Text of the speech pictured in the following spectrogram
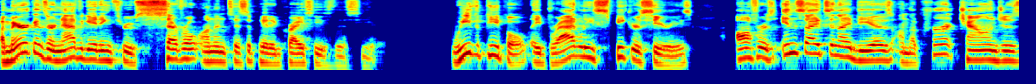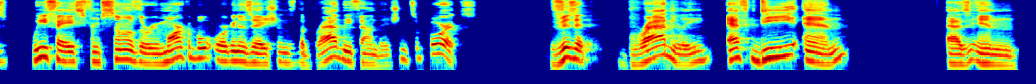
Americans are navigating through several unanticipated crises this year. "We the People," a Bradley Speaker Series, offers insights and ideas on the current challenges we face from some of the remarkable organizations the Bradley Foundation supports. Visit Bradley, FDN, as in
